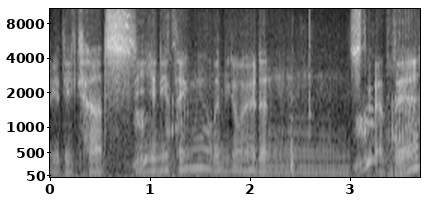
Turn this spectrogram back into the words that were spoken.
Really can't see anything. Let me go ahead and stand there.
